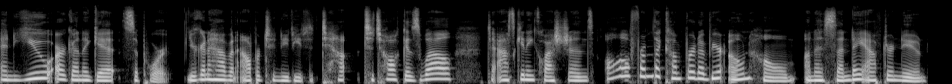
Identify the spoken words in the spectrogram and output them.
and you are going to get support. You're going to have an opportunity to, t- to talk as well, to ask any questions, all from the comfort of your own home on a Sunday afternoon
